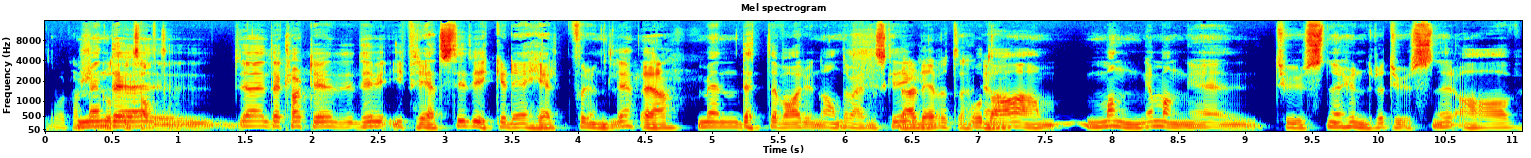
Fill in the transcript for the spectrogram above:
det var kanskje men godt betalt. Det, det, er klart, det, det, i fredstid virker det helt forunderlig. Ja. Men dette var under andre verdenskrig. Det er det, vet du. Og ja. da mange, mange tusener, hundretusener av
